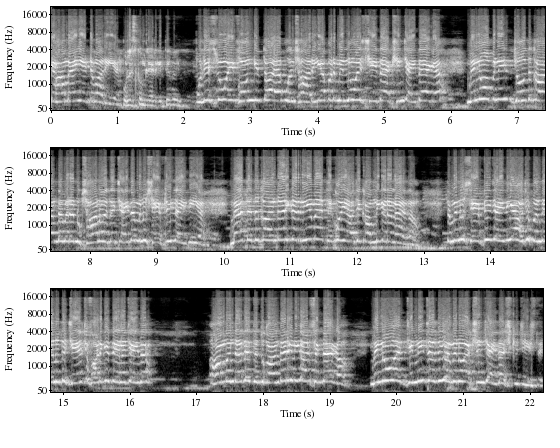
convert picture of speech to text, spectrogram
ਕਿ ਹਾਂ ਮੈਂ ਹੀ ਇੱਟ ਮਾਰੀ ਹੈ। ਪੁਲਿਸ ਕੰਪਲੀਟ ਕੀਤੀ ਕੋਈ? ਪੁਲਿਸ ਨੂੰ ਹੀ ਫੋਨ ਕੀਤਾ ਹੋਇਆ ਪੁਲਿਸ ਆ ਰਹੀ ਹੈ ਪਰ ਮੈਨੂੰ ਇਸ ਚੀਜ਼ ਦਾ ਐਕਸ਼ਨ ਚਾਹੀਦਾ ਹੈਗਾ। ਮੈਨੂੰ ਆਪਣੀ ਜੋ ਦੁਕਾਨ ਦਾ ਮੇਰਾ ਨੁਕਸਾਨ ਹੋਇਆ ਤੇ ਚਾਹੀਦਾ ਮੈਨੂੰ ਸੇਫਟੀ ਚਾਹੀਦੀ ਹੈ। ਮੈਂ ਤੇ ਦੁਕਾਨਦਾਰੀ ਕਰਨੀ ਹੈ ਮੈਂ ਇੱਥੇ ਕੋਈ ਅੱਜ ਕੰਮ ਨਹੀਂ ਕਰਨ ਆਇਆ ਦਾ। ਤੇ ਮੈਨੂੰ ਸੇਫਟੀ ਚਾਹੀਦੀ ਹੈ ਅੱਜ ਬੰਦੇ ਨੂੰ ਤੇ ਜੇਲ੍ਹ 'ਚ ਫੜ ਕੇ ਦੇਣਾ ਚਾਹੀਦਾ। ਆਮ ਬੰਦਾ ਤੇ ਇੱਥੇ ਦੁਕਾਨਦਾਰੀ ਨਹੀਂ ਕਰ ਸਕਦਾ ਹੈਗਾ। ਮੈਨੂੰ ਇਹ ਜਿੰਨੀ ਜਲਦੀ ਹੋਏ ਮੈਨੂੰ ਐਕਸ਼ਨ ਚਾਹੀਦਾ ਇਸ ਕੀ ਚੀਜ਼ ਤੇ।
